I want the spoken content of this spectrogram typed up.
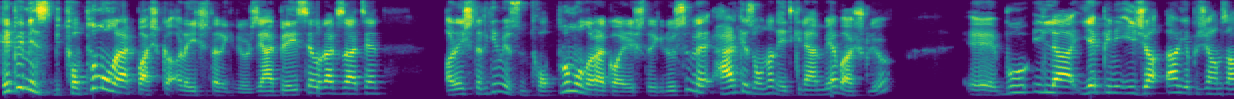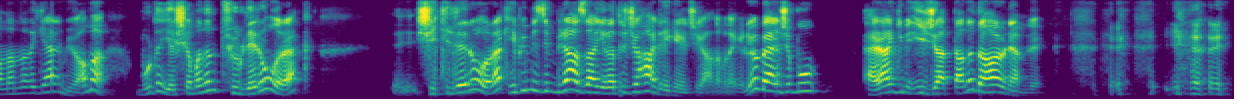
hepimiz bir toplum olarak başka arayışlara giriyoruz. Yani bireysel olarak zaten arayışlara girmiyorsun. Toplum olarak o arayışlara giriyorsun ve herkes ondan etkilenmeye başlıyor. E, bu illa yepyeni icatlar yapacağımız anlamına da gelmiyor ama burada yaşamanın türleri olarak e, şekilleri olarak hepimizin biraz daha yaratıcı hale geleceği anlamına geliyor. Bence bu herhangi bir icattan da daha önemli.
